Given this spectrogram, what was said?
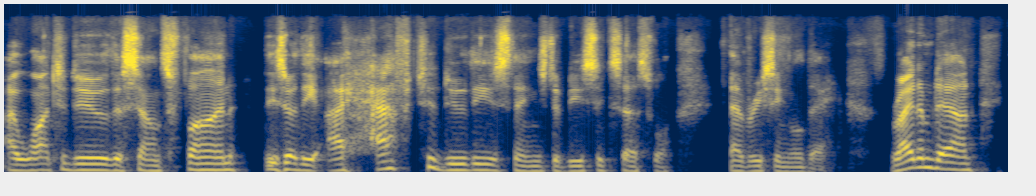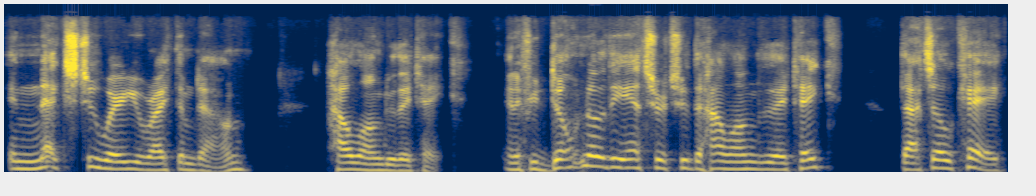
I want to do, this sounds fun. These are the I have to do these things to be successful every single day. Write them down. And next to where you write them down, how long do they take? And if you don't know the answer to the how long do they take, that's okay.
